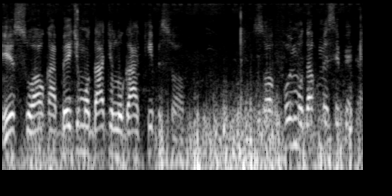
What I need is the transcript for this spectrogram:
Pessoal, acabei de mudar de lugar aqui, pessoal. Só foi mudar, comecei a pegar.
